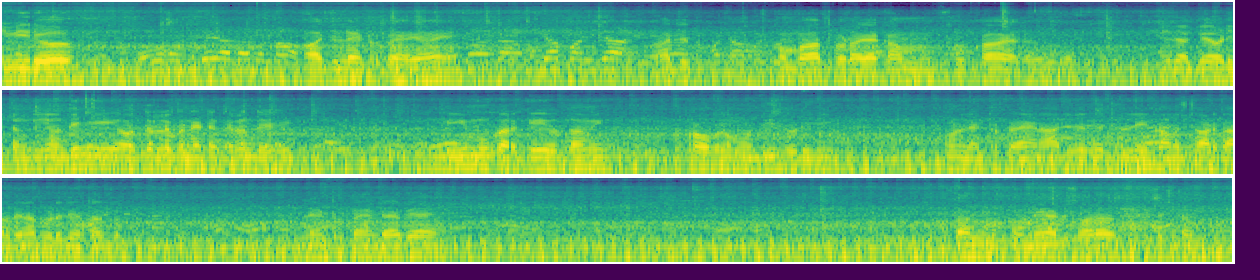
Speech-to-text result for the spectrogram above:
ਹਾਂਜੀ ਵੀਰੋ। ਅੱਜ ਲੈਂਟਰ ਪੈ ਰਿਹਾ ਹੈ ਅੱਜ ਤੋਂ ਬਾਅਦ ਥੋੜਾ ਜਿਹਾ ਕੰਮ ਸੌਖਾ ਹੋਇਆ ਕਰੂਗਾ। ਨਹੀਂ ਅੱਗੇ ਬੜੀ ਤੰਗੀ ਆਉਂਦੀ ਸੀ। ਉਧਰਲੇ ਬੰਨੇ ਡੰਗਰ ਹੁੰਦੇ ਸੀ। ਮੀਂਹ ਮੂੰਹ ਕਰਕੇ ਉਦਾਂ ਵੀ ਪ੍ਰੋਬਲਮ ਹੁੰਦੀ ਥੋੜੀ ਜੀ। ਹੁਣ ਲੈਂਟਰ ਪੈ ਜਾਣਾ। ਅੱਜ ਦੇ ਫਿਰ ਥੱਲੇ ਕੰਮ ਸਟਾਰਟ ਕਰ ਦੇਣਾ ਥੋੜੇ ਦਿਨ ਤੱਕ। ਲੈਂਟਰ ਪੈਣ ਡਿਆ ਪਿਆ ਹੈ ਤੁਹਾਨੂੰ ਵਿਖਾਉਂਦੇ ਅੱਜ ਸਾਰਾ ਸਿਸਟਮ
